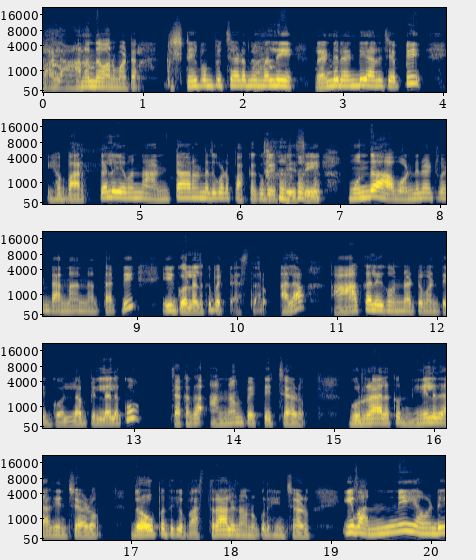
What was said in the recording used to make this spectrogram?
వాళ్ళ ఆనందం అనమాట. కృష్ణయ్య పంపించాడు మిమ్మల్ని. రండి రండి అని చెప్పి ఇక భర్తలు ఏమన్నా అంటారన్నది కూడా పక్కకు పెట్టేసి ముందు ఆ వండినటువంటి అన్నాన్ని తట్టి ఈ గొల్లలకు పెట్టేస్తారు. అలా ఆకలి ఆకలిగా ఉన్నటువంటి గొల్ల పిల్లలకు చక్కగా అన్నం పెట్టించాడు గుర్రాలకు నీళ్ళు తాగించాడు. ద్రౌపదికి వస్త్రాలను అనుగ్రహించాడు. ఇవన్నీ ఏమండి?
